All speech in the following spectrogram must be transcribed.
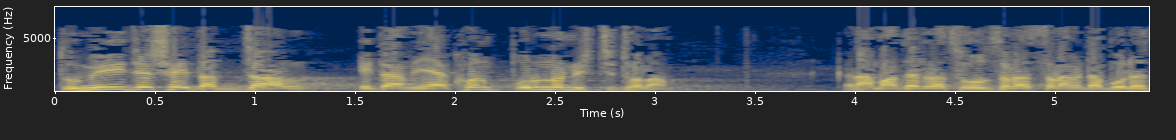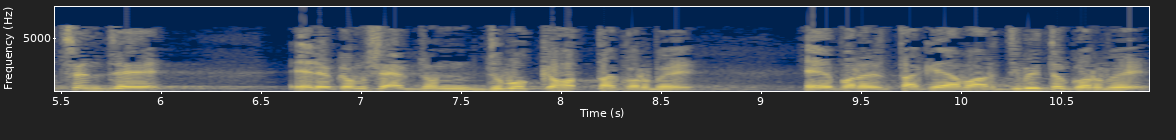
তুমি যে সেই দাজ্জাল, এটা আমি এখন পূর্ণ নিশ্চিত হলাম। কারণ আমাদের রাসুল সাল্লাহ সাল্লাম এটা বলেছেন যে, এরকম সে একজন যুবককে হত্যা করবে, এরপরে তাকে আবার জীবিত করবে।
